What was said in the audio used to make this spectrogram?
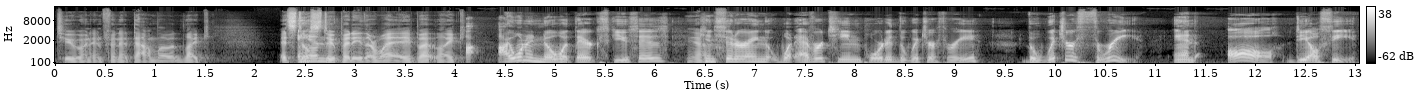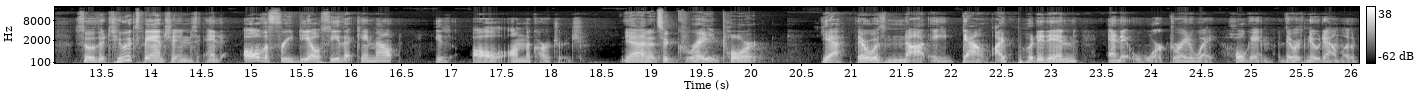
two an infinite download? Like, it's still And- stupid either way. But like, I want to know what their excuse is, Yeah. considering whatever team ported The Witcher 3, The Witcher 3 and all DLC, so the two expansions and all the free DLC that came out is all on the cartridge. yeah, and it's a great port. Yeah, there was not a down. I put it in and it worked right away. Whole game. There was no download.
